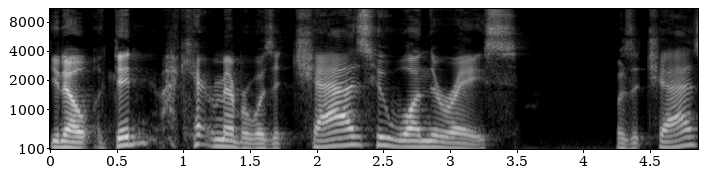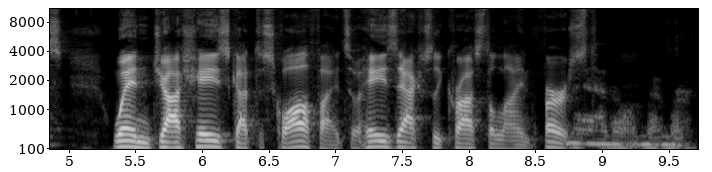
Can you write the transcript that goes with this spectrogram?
you know, didn't I can't remember. Was it Chaz who won the race? Was it Chaz when Josh Hayes got disqualified? So Hayes actually crossed the line first. Yeah, I don't remember.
